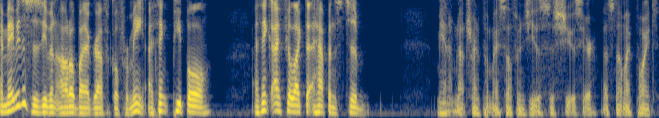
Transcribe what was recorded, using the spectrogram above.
and maybe this is even autobiographical for me. I think people, I think I feel like that happens to, man, I'm not trying to put myself in Jesus' shoes here. That's not my point.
